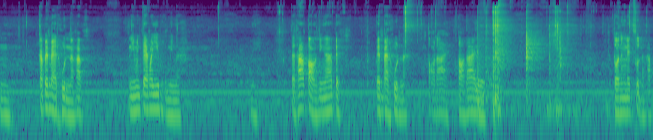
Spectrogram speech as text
อืม ก็เป็นแปดหุ่นนะครับ อันนี้มันแจ้งว่ายี่หกมิลนะนี่แต่ถ้าต่อจริงนะเป็นเป็นแปดหุ่นนะต่อได้ต่อได้เลย ตัวหนึ่งเล็กสุดนะครับ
